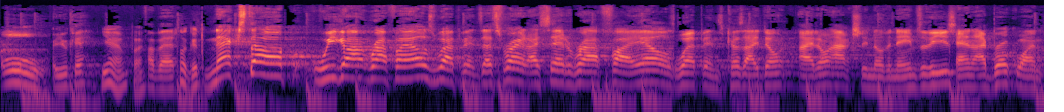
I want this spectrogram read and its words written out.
Oh. Are you okay? Yeah, I'm fine. Not bad. It's all good. Next up, we got Raphael's weapons. That's right, I said Raphael's weapons because I don't I don't actually know the names of these. And I broke one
